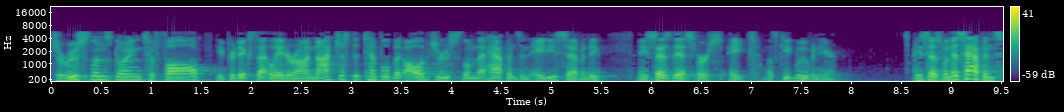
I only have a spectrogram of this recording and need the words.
Jerusalem's going to fall. He predicts that later on. Not just the temple, but all of Jerusalem. That happens in AD 70. And he says this, verse 8. Let's keep moving here. He says, When this happens,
